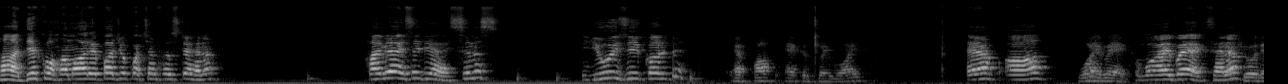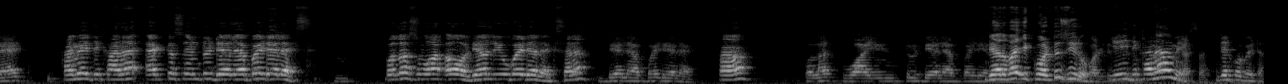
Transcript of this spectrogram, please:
हाँ देखो हमारे पास जो क्वेश्चन फ़र्स्ट है ना? हमें ऐसे दिया है since u is equal to f of x by y, f of y by x, y by x है ना? Show that. हमें दिखाना है x into del f by del x plus y o del u by del x है ना? Del f by del x. हाँ। Y into del f by del del y equal to zero यही दिखाना है हमें? देखो बेटा।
